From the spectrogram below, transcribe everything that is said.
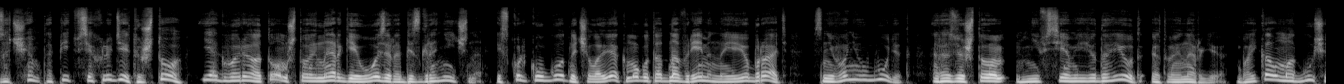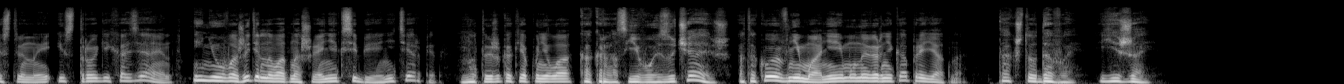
«Зачем топить всех людей? Ты что? Я говорю о том, что энергия озера безгранична, и сколько угодно человек могут одновременно ее брать, с него не убудет. Разве что не всем ее дают, эту энергию. Байкал могущественный и строгий хозяин, и неуважительного отношения к себе не терпит. Но ты же, как я поняла, как раз его изучаешь, а такое внимание ему наверняка приятно. Так что давай, езжай».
